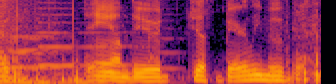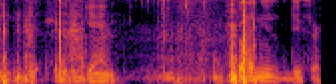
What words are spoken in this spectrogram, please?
Oh, damn, dude. Just barely moved it. Hit it again. Go ahead and use the deucer.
